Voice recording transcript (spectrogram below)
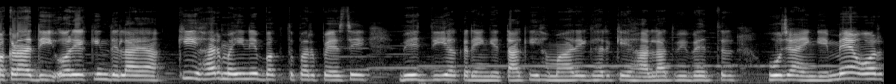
पकड़ा दी और यकीन दिलाया कि हर महीने वक्त पर पैसे भेज दिया करेंगे ताकि हमारे घर के हालात भी बेहतर हो जाएँगे। मैं और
